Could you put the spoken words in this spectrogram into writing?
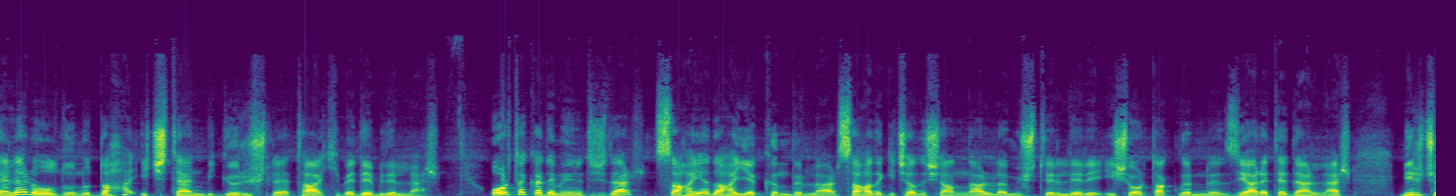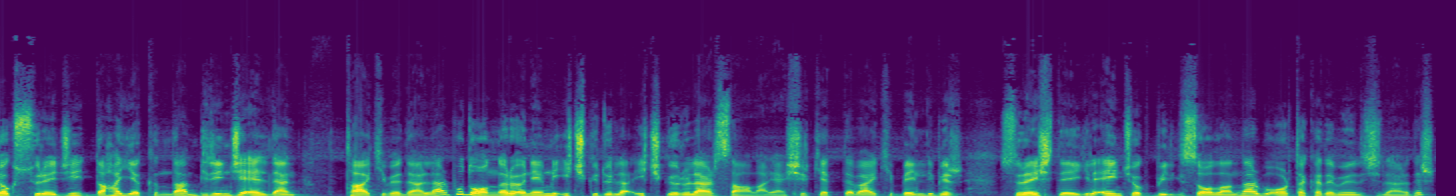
neler olduğunu daha içten bir görüşle takip edebilirler. Orta kademe yöneticiler sahaya daha yakındırlar. Sahadaki çalışanlarla müşterileri, iş ortaklarını ziyaret ederler. Birçok süreci daha yakından birinci elden takip ederler. Bu da onlara önemli içgüdüler, içgörüler sağlar. Yani şirkette belki belli bir süreçle ilgili en çok bilgisi olanlar bu orta kademe yöneticilerdir.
